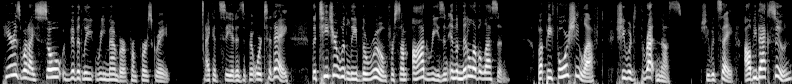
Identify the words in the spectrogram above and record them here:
Here is what I so vividly remember from first grade. I could see it as if it were today. The teacher would leave the room for some odd reason in the middle of a lesson. But before she left, she would threaten us. She would say, I'll be back soon,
